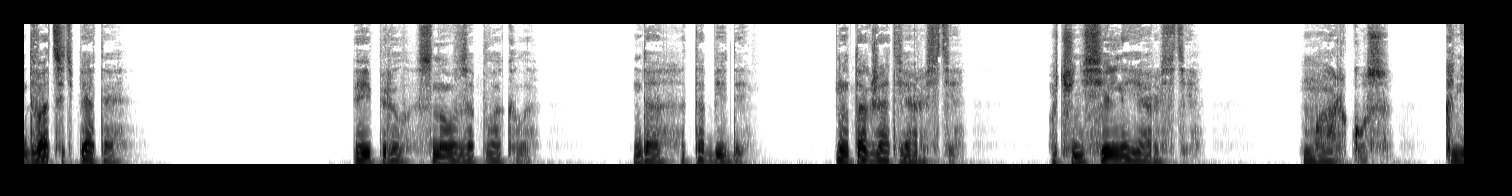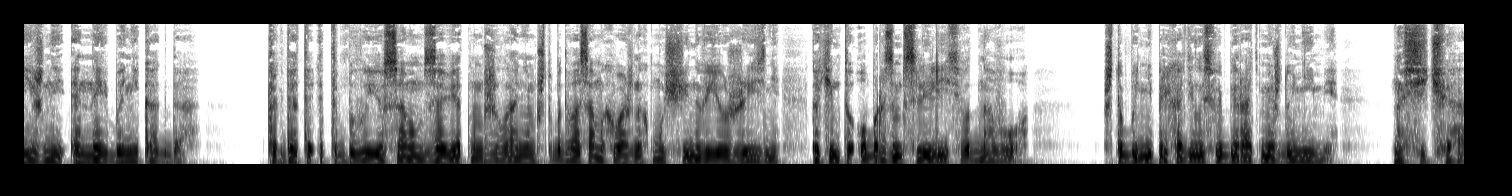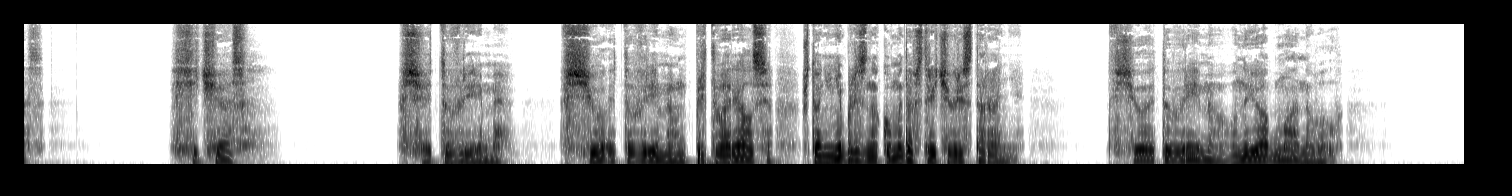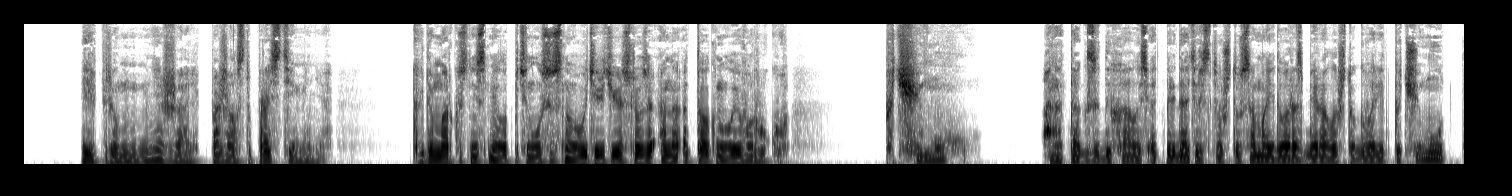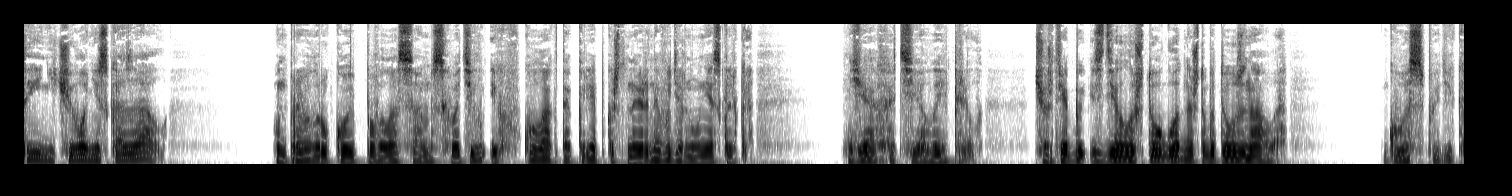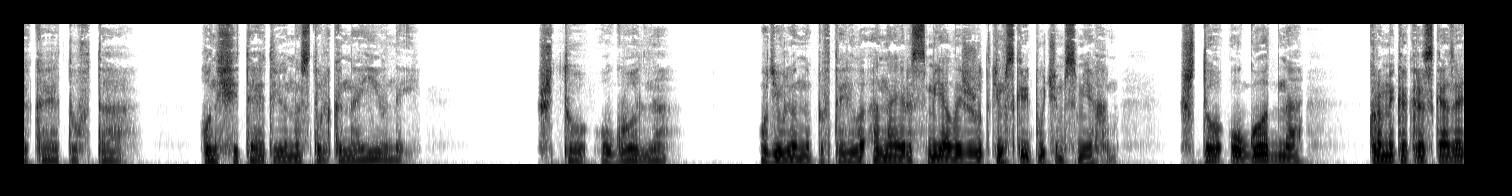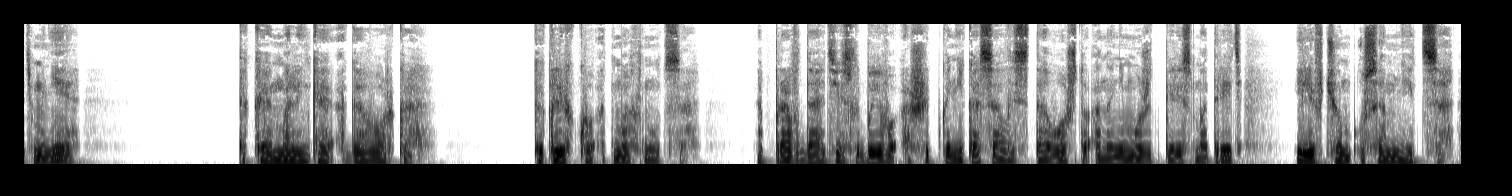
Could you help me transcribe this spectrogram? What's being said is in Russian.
Двадцать пятое. Эйприл снова заплакала. Да, от обиды, но также от ярости. Очень сильной ярости. Маркус, книжный Эней бы никогда. Когда-то это было ее самым заветным желанием, чтобы два самых важных мужчины в ее жизни каким-то образом слились в одного, чтобы не приходилось выбирать между ними. Но сейчас... Сейчас... Все это время... Все это время он притворялся, что они не были знакомы до встречи в ресторане. Все это время он ее обманывал. «Эйприл, мне жаль. Пожалуйста, прости меня». Когда Маркус несмело потянулся снова вытереть ее слезы, она оттолкнула его руку. «Почему?» Она так задыхалась от предательства, что сама едва разбирала, что говорит. «Почему ты ничего не сказал?» Он провел рукой по волосам, схватил их в кулак так крепко, что, наверное, выдернул несколько. «Я хотел, Эйприл. Черт, я бы сделала что угодно, чтобы ты узнала». «Господи, какая туфта! Он считает ее настолько наивной?» «Что угодно?» — удивленно повторила она и рассмеялась жутким скрипучим смехом. «Что угодно, кроме как рассказать мне, Такая маленькая оговорка. Как легко отмахнуться, оправдать, если бы его ошибка не касалась того, что она не может пересмотреть или в чем усомниться.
